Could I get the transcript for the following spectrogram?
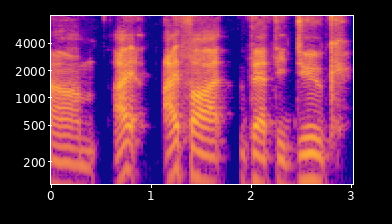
um, I I thought that the Duke,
